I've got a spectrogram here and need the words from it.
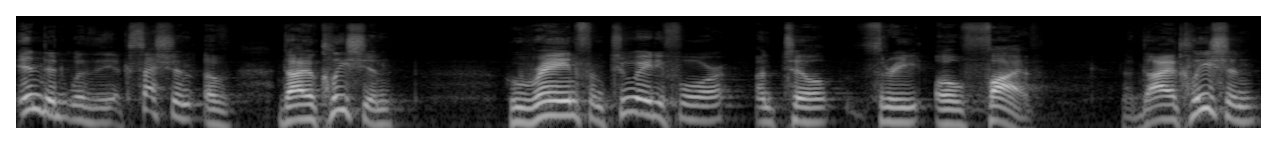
ended with the accession of Diocletian, who reigned from 284 until 305. Now, Diocletian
